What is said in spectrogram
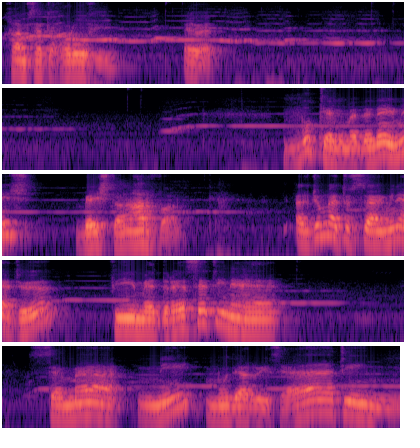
خمسة حروف Evet. Bu kelimede neymiş? Beş tane harf var. El cümletü sâminetü fi medresetine semani müderrisatin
